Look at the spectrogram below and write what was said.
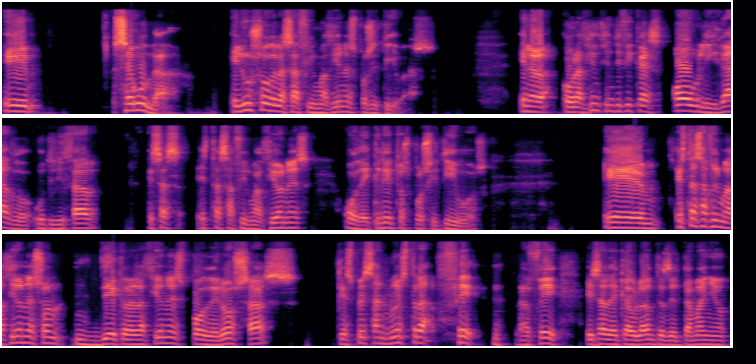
Eh, segunda, el uso de las afirmaciones positivas. En la oración científica es obligado utilizar esas, estas afirmaciones o decretos positivos. Eh, estas afirmaciones son declaraciones poderosas que expresan nuestra fe, la fe, esa de que hablaba antes del tamaño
